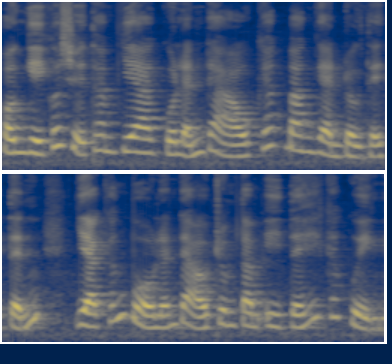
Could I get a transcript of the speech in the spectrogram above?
Hội nghị có sự tham gia của lãnh đạo các ban ngành đoàn thể tỉnh và cán bộ lãnh đạo trung tâm y tế các huyện.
